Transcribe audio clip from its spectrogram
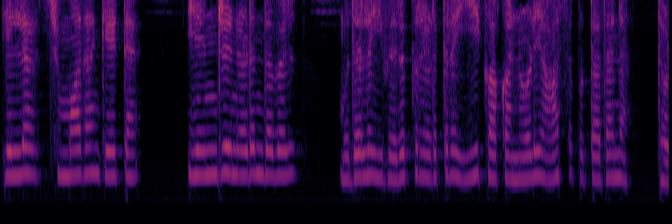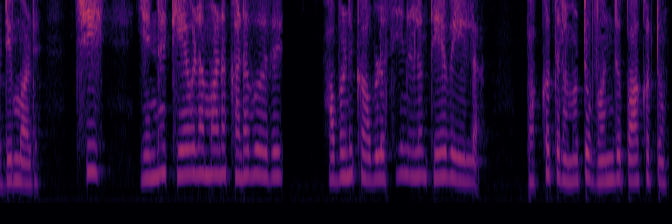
இல்ல சும்மாதான் கேட்டேன். என்று நடந்தவள் முதல்ல இவ இருக்கிற இடத்துல ஈ காக்கா நோளி ஆசைப்பட்டாதானே? தொடிமாடு சீ என்ன கேவலமான கனவு அது. அவனுக்கு அவ்வளவு சீனெல்லாம் தேவையில்லை. பக்கத்துல மட்டும் வந்து பார்க்கட்டும்.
